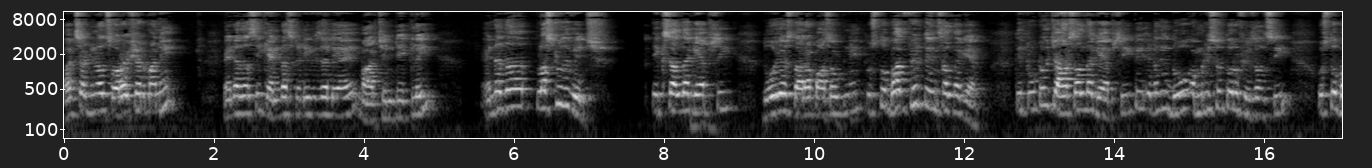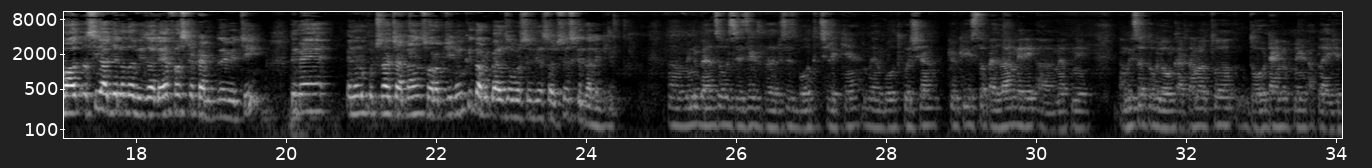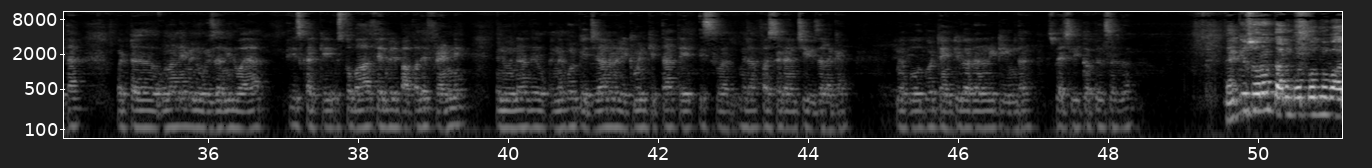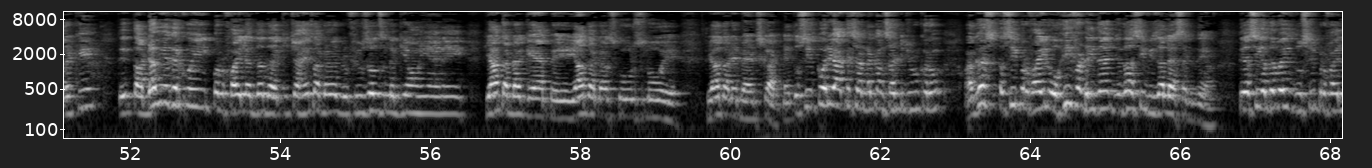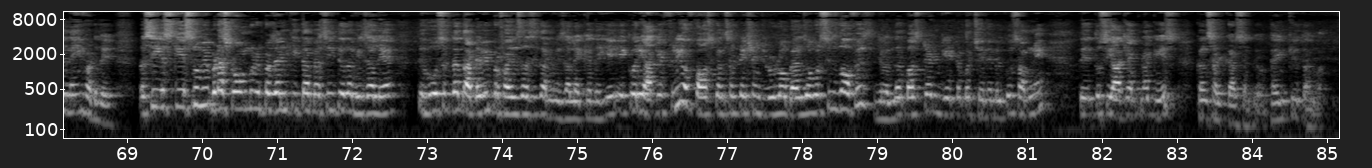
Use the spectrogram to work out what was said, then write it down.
ਅੱਜ ਸਾਡੇ ਨਾਲ ਸੌਰਵ ਸ਼ਰਮਾ ਨੇ ਇਹਨਾਂ ਦਾ ਅਸੀਂ ਕੈਨੇਡਾ ਸਟੱਡੀ ਵੀਜ਼ਾ ਲਿਆ ਹੈ ਮਾਰਚ ਇਨਟੇਕ ਲਈ ਇਹਨਾਂ ਦਾ ਪਲੱਸ 2 ਦੇ ਵਿੱਚ 1 ਸਾਲ ਦਾ ਗੈਪ ਸੀ 2017 ਪਾਸ ਆਊਟ ਨੇ ਉਸ ਤੋਂ ਬਾਅਦ ਫਿਰ 3 ਸਾਲ ਦਾ ਗੈਪ ਤੇ ਟੋਟਲ 4 ਸਾਲ ਦਾ ਗੈਪ ਸੀ ਤੇ ਇਹਨਾਂ ਦੀ ਦੋ ਅੰਮ੍ਰਿਤਸਰ ਤੋਂ ਰਿਫਿਊਜ਼ਲ ਸੀ ਉਸ ਤੋਂ ਬਾਅਦ ਅਸੀਂ ਅੱਜ ਇਹਨਾਂ ਦਾ ਵੀਜ਼ਾ ਲਿਆ ਫਸਟ ਅਟੈਂਪਟ ਦੇ ਵਿੱਚ ਹੀ ਤੇ ਮੈਂ ਇਹਨਾਂ ਨੂੰ ਪੁੱਛਣਾ ਚਾਹਨਾ ਸੌਰਵ ਜੀ ਨੂੰ ਕਿ ਤੁਹਾਨੂੰ ਬੈਲਸ ਓਵਰਸੀਜ਼ ਦੀਆਂ ਸਰਵਿਸਿਜ਼ ਕਿੱਦਾਂ ਲੱਗੀਆਂ ਮੈਨੂੰ ਬੈਲਸ ਓਵਰਸੀਜ਼ ਦੀ ਸਰਵਿਸਿਜ਼ ਬਹੁਤ ਅੱਛੀ ਲੱਗੀਆਂ ਮੈਂ ਬਹੁਤ ਖੁਸ਼ ਹਾਂ ਕਿਉਂਕਿ ਇਸ ਤੋਂ ਪਹਿਲਾਂ ਮੇਰੇ ਮੈਂ ਆਪਣੇ ਅੰਮ੍ਰਿਤਸਰ ਤੋਂ ਬਿਲੋਂਗ ਕਰਦਾ ਮੈਂ ਉੱਥੋਂ ਦੋ ਟਾਈਮ ਆਪਣੇ ਅਪਲਾਈ ਕੀਤਾ ਬਟ ਉਹਨਾਂ ਨੇ ਮੈਨੂੰ ਵੀਜ਼ਾ ਨਹੀਂ ਦਵਾਇਆ, ਇਸ ਕਰਕੇ ਉਸ ਤੋਂ ਬਾਅਦ ਫਿਰ ਮੇਰੇ ਪਾਪਾ ਦੇ ਫਰੈਂਡ ਨੇ ਮੈਨੂੰ ਇਹਨਾਂ ਦੇ, ਇਹਨਾਂ ਕੋਲ ਭੇਜਿਆ, ਉਹਨਾਂ ਨੇ ਰਿਕਮੈਂਡ ਕੀਤਾ ਤੇ ਇਸ ਵਾਰ ਮੇਰਾ ਫਸਟ ਅਟੈਂਪਟ 'ਚ ਵੀਜ਼ਾ ਲੱਗਾ। ਮੈਂ ਬਹੁਤ ਬਹੁਤ ਥੈਂਕ ਯੂ ਕਰਦਾ ਉਹਨਾਂ ਦੀ ਟੀਮ ਦਾ ਸਪੈਸ਼ਲੀ ਕਪਿਲ ਸਰ ਦਾ। ਥੈਂਕ ਯੂ ਸੌਰਵ, ਤੁਹਾਨੂੰ ਬਹੁਤ ਬਹੁਤ ਮੁਬਾਰਕ ਹੈ ਤੇ ਤੁਹਾਡਾ ਵੀ ਅਗਰ ਕੋਈ ਪ੍ਰੋਫਾਈਲ ਇਦਾਂ ਹੈ ਕਿ ਚਾਹੇ ਤੁਹਾਡਾ ਰਿਫਿਊਜ਼ਲਸ ਲੱਗੀਆਂ ਹੋਈਆਂ ਨੇ, ਜਾਂ ਤੁਹਾਡਾ ਗੈਪ ਹੈ ਜਾਂ ਤੁਹਾਡਾ ਸਕੋਰ ਸਲੋ ਹੈ ਜਾਂ ਤੁਹਾਡੇ ਬੈਂਡਸ ਘੱਟ ਨੇ, ਤੁਸੀਂ ਇੱਕ ਵਾਰੀ ਆ ਕੇ ਸਾਡੇ ਨਾਲ ਕੰਸਲਟ ਜ਼ਰੂਰ ਕਰੋ। ਅਗਰ ਅਸੀਂ ਪ੍ਰੋਫਾਈਲ ਉਹੀ ਫੜੀਦਾ ਜਿਹਦਾ ਅਸੀਂ ਵੀਜ਼ਾ ਲੈ ਸਕਦੇ ਹਾਂ, ਤੇ ਅਸੀਂ ਅਦਰਵਾਈਜ਼ ਦੂਸਰੀ ਪ੍ਰੋਫਾਈਲ ਨਹੀਂ ਫੜਦੇ। ਅਸੀਂ ਇਸ ਕੇਸ ਨੂੰ ਵੀ ਬੜਾ ਸਟਰੋਂਗ ਰਿਪਰੈਜ਼ੈਂਟ ਕੀਤਾ ਮੈਂ ਤੇ ਉਹਦਾ ਵੀਜ਼ਾ ਲਿਆ ਤੇ ਹੋ ਸਕਦਾ ਤੁਹਾਡੇ ਵੀ ਪ੍ਰੋਫਾਈਲਸ ਦਾ ਅਸੀਂ ਤੁਹਾਨੂੰ ਵੀਜ਼ਾ ਲੈ ਕੇ ਦਈਏ। ਇੱਕ ਵਾਰੀ ਆ ਕੇ ਫ੍ਰੀ ਆਫ ਕਾਸਟ ਕੰਸਲਟੇਸ਼ਨ ਜ਼ਰੂਰ ਲਓ ਬੈਲਸ ਓਵਰਸੀਜ਼ ਦਾ office Jalandhar bus stand gate number 6 ਦੇ ਬਿਲਕੁਲ ਸਾਹਮਣੇ। ਤੇ ਤੁਸੀਂ ਆ ਕੇ ਆਪਣਾ ਕੇਸ ਕੰਸਲਟ ਕਰ ਸਕਦੇ ਹੋ। ਥੈਂਕ ਯੂ ਧੰਨਵਾਦ।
